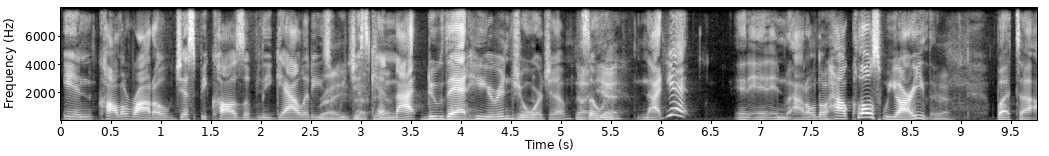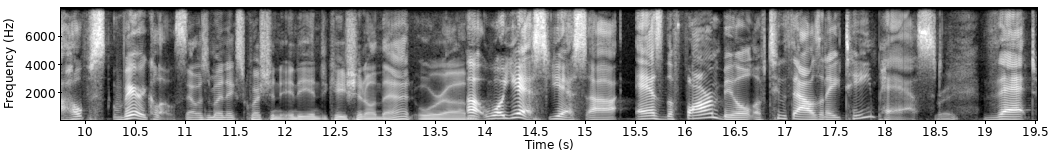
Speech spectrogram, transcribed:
in Colorado just because of legalities. Right, we just cannot do that here in Georgia. Not so yet. we not yet, and, and and I don't know how close we are either. Yeah. But uh, I hope s- very close. That was my next question. Any indication on that, or um, Uh, well, yes, yes. Uh, as the Farm Bill of 2018 passed, Right. that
